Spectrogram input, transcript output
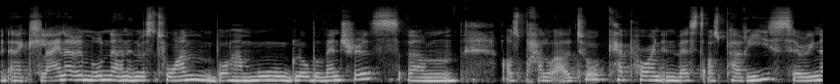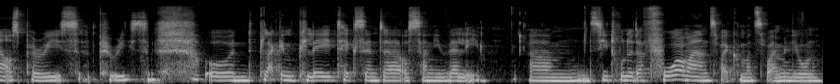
Mit einer kleineren Runde an Investoren, Bohamu Global Ventures ähm, aus Palo Alto, Caphorn Invest aus Paris, Serena aus Paris, Paris und Plug and Play Tech Center aus Sunny Valley. Ähm, Seed-Runde davor waren 2,2 Millionen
